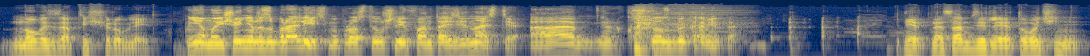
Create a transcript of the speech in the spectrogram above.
Новость за тысячу рублей. Не, мы еще не разобрались. Мы просто ушли в фантазии Насти. А что с быками-то? Нет, на самом деле это очень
